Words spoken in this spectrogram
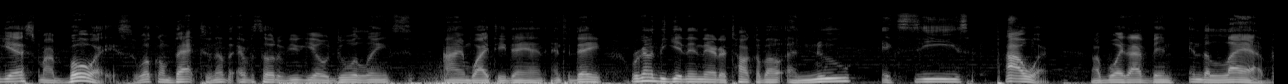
yes, my boys. Welcome back to another episode of Yu-Gi-Oh! Duel Links. I am YT Dan, and today we're going to be getting in there to talk about a new Xyz power. My boys, I've been in the lab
